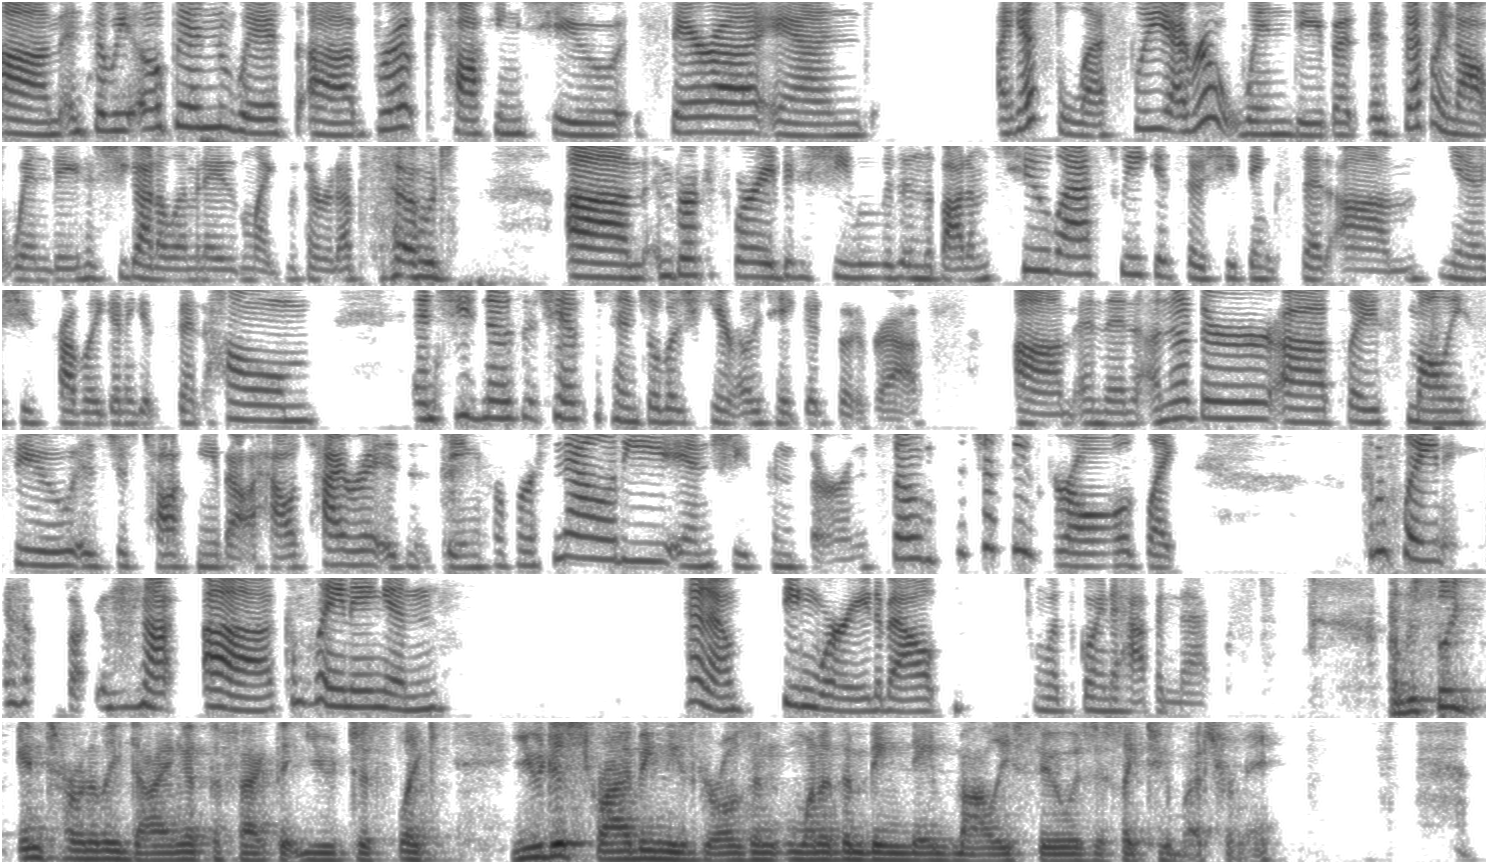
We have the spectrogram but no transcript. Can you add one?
Um, and so we open with uh, Brooke talking to Sarah and I guess Leslie. I wrote Wendy, but it's definitely not Wendy because she got eliminated in like the third episode. Um, and Brooke is worried because she was in the bottom two last week, and so she thinks that um, you know she's probably going to get sent home. And she knows that she has potential, but she can't really take good photographs. Um, and then another uh, place, Molly Sue is just talking about how Tyra isn't seeing her personality and she's concerned. So it's just these girls like complaining, sorry, not uh, complaining and, I don't know, being worried about what's going to happen next. I'm just like internally dying at the fact that you just like you describing these girls and one of them being named Molly Sue is just like too much for me.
